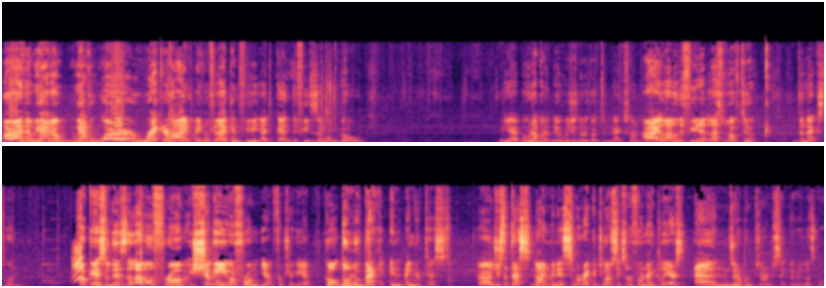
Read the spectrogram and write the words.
All right, then we had a we have a world record hype. I even feel like I can I can defeat this in one go. Yeah, but we're not gonna do it. We're just gonna go to the next one. All right, level defeated. Let's move up to the next one. Okay, so this is the level from Shuggy, or from, yeah, from Shuggy, yeah, called Don't Look Back in Anger Test. Uh, just a test, 9 minutes, we're record 2 have 649 clears, and 0.30% clear rate. Let's go.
